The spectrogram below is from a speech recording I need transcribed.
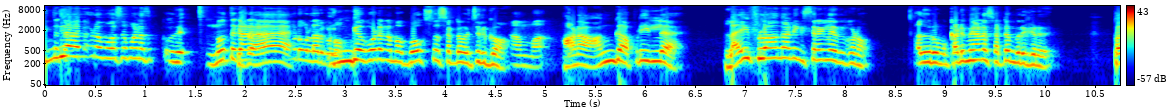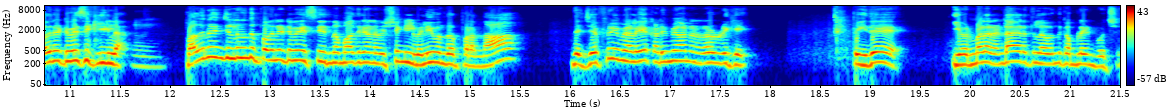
இந்தியாவை விட மோசமான இங்க கூட நம்ம போக்சோ சட்டம் வச்சிருக்கோம். ஆமா. ஆனா அங்க அப்படி இல்ல. லைஃப் லாங்கா நீங்க சிறையில இருக்கணும். அது ஒரு கடுமையான சட்டம் இருக்கிறது. பதினெட்டு வயசு கீழே. பதினஞ்சுல இருந்து பதினெட்டு வயசு இந்த மாதிரியான விஷயங்கள் வெளிவந்த அப்புறம் தான் இந்த ஜெஃப்ரி மேலேயே கடுமையான நடவடிக்கை. இப்ப இதே இவர் மேல ரெண்டாயிரத்துல வந்து கம்ப்ளைண்ட் போச்சு.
